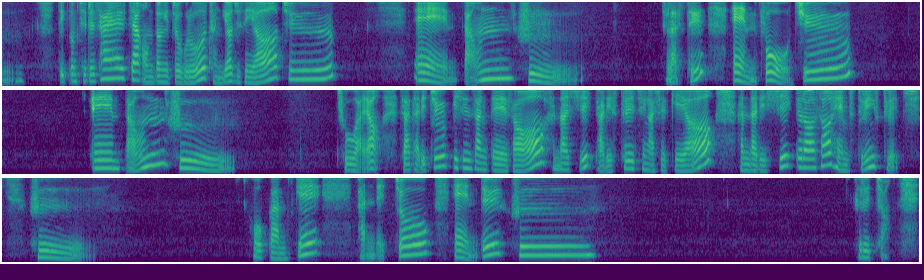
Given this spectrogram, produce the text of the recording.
뒤꿈치를 살짝 엉덩이 쪽으로 당겨주세요. 쭉 and down 후 last and four 쭉 and down 후 좋아요. 자, 다리 쭉 펴신 상태에서 하나씩 다리 스트레칭 하실게요. 한 다리씩 들어서 hamstring stretch. 후. 호흡과 함께 반대쪽 and 후. 그렇죠.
